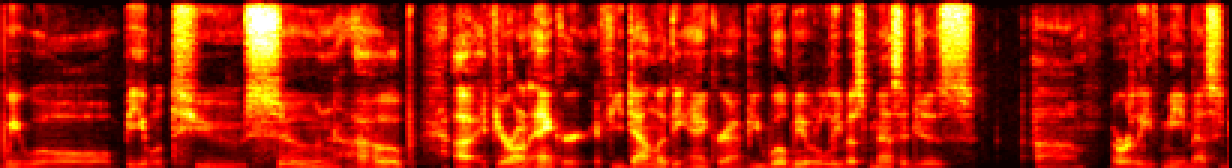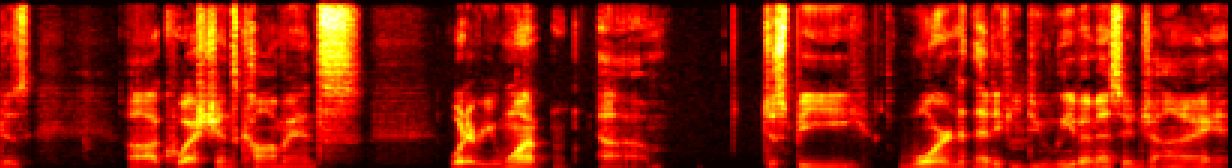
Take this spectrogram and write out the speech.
We will be able to soon, I hope. Uh, if you're on Anchor, if you download the Anchor app, you will be able to leave us messages um, or leave me messages, uh, questions, comments, whatever you want. Um, just be warned that if you do leave a message, I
